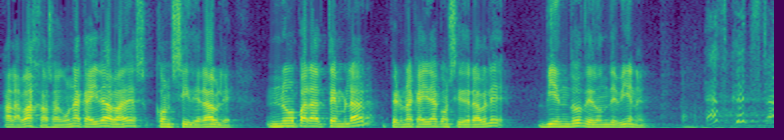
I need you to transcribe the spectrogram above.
a la baja, o sea, una caída ¿vale? es considerable. No para temblar, pero una caída considerable viendo de dónde vienen. That's good stuff.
